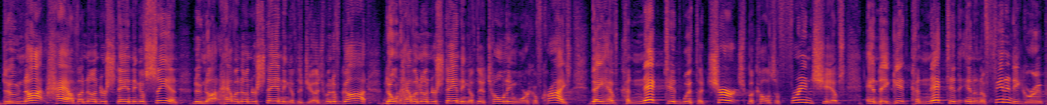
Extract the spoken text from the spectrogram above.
do not have an understanding of sin, do not have an understanding of the judgment of God, don't have an understanding of the atoning work of Christ. They have connected with the church because of friendships, and they get connected in an affinity group,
